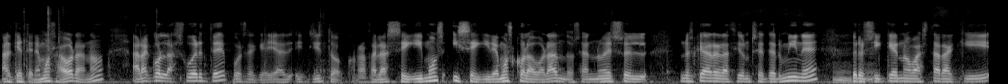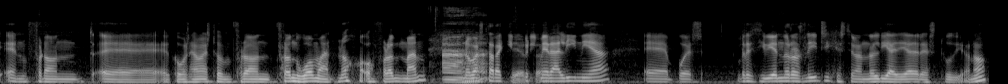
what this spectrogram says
al que tenemos ahora, ¿no? Ahora con la suerte, pues de que ya, insisto, con Rafaela seguimos y seguiremos colaborando, o sea, no es, el, no es que la relación se termine, pero sí que no va a estar aquí en front, eh, ¿cómo se llama esto? En front, front woman, ¿no? O frontman, no va a estar aquí en primera línea, eh, pues recibiendo los leads y gestionando el día a día del estudio, ¿no?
